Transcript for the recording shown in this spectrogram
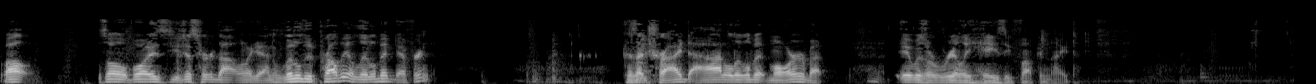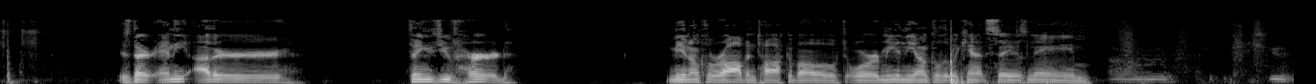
Well, so boys, you just heard that one again. Little probably a little bit different because I tried to add a little bit more, but it was a really hazy fucking night. Is there any other things you've heard me and Uncle Robin talk about, or me and the uncle that we can't say his name? Um,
